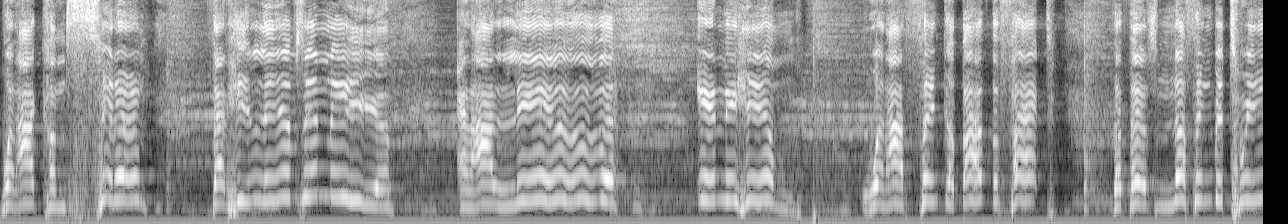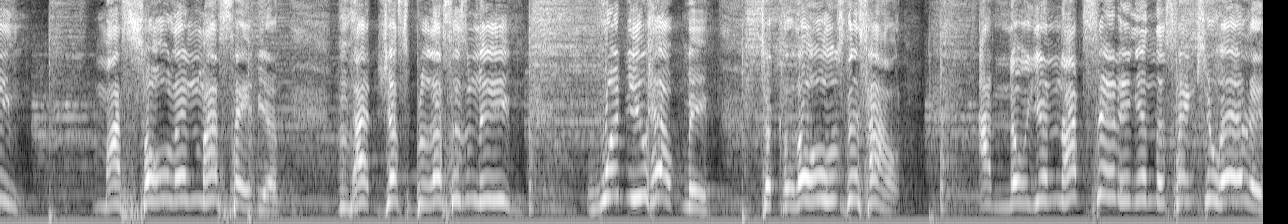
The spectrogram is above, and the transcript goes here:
when I consider that He lives in me and I live in Him. When I think about the fact that there's nothing between my soul and my Savior, that just blesses me. Would you help me to close this out? I know you're not sitting in the sanctuary,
